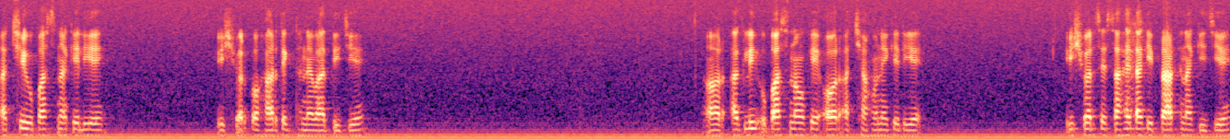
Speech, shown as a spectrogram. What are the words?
अच्छी उपासना के लिए ईश्वर को हार्दिक धन्यवाद दीजिए। और अगली उपासनाओं के और अच्छा होने के लिए ईश्वर से सहायता की प्रार्थना कीजिए।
